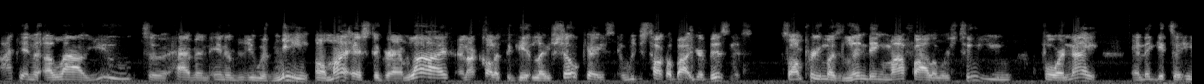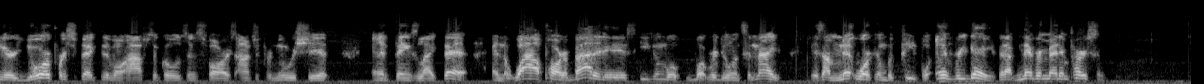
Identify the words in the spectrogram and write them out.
I can allow you to have an interview with me on my Instagram live, and I call it the Get Laced Showcase, and we just talk about your business. So I'm pretty much lending my followers to you for a night, and they get to hear your perspective on obstacles as far as entrepreneurship and things like that. And the wild part about it is, even what, what we're doing tonight, is I'm networking with people every day that I've never met in person.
